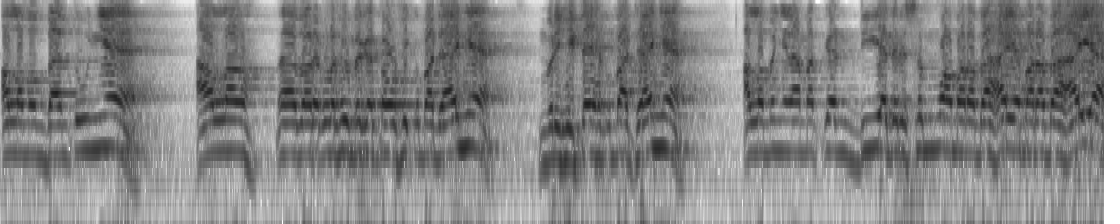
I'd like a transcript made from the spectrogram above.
Allah membantunya, Allah eh, barakallahu memberikan taufik kepadanya, memberi hidayah kepadanya. Allah menyelamatkan dia dari semua mara bahaya, mara bahaya.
